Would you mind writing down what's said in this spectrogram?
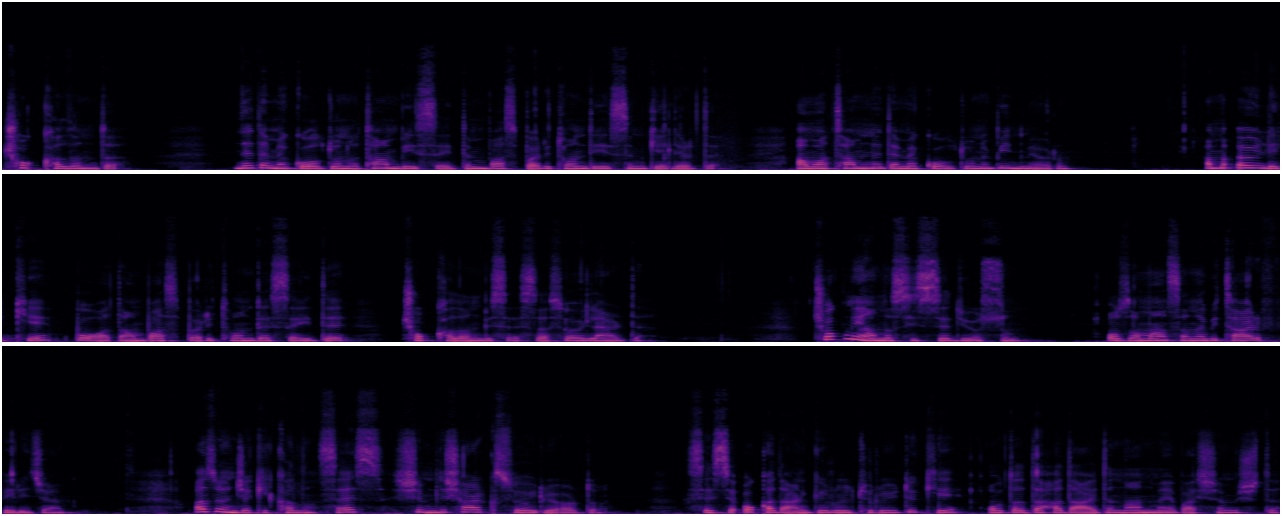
çok kalındı. Ne demek olduğunu tam bilseydim bas bariton diyesim gelirdi. Ama tam ne demek olduğunu bilmiyorum. Ama öyle ki bu adam bas bariton deseydi çok kalın bir sesle söylerdi. Çok mu yalnız hissediyorsun? O zaman sana bir tarif vereceğim. Az önceki kalın ses şimdi şarkı söylüyordu. Sesi o kadar gürültülüydü ki oda daha da aydınlanmaya başlamıştı.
